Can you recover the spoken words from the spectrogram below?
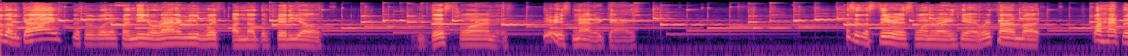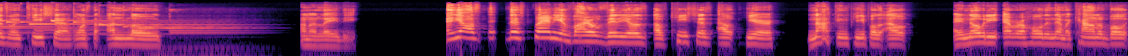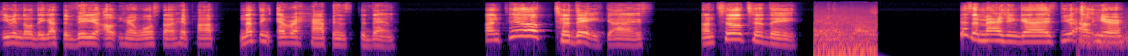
What's up guys? This is William from Negroranomy with another video. And this one is serious matter guys. This is a serious one right here. We're talking about what happens when Keisha wants to unload on a lady. And y'all, there's plenty of viral videos of Keisha's out here knocking people out and nobody ever holding them accountable, even though they got the video out here on World Star Hip Hop. Nothing ever happens to them. Until today, guys. Until today. Just imagine, guys, you out here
